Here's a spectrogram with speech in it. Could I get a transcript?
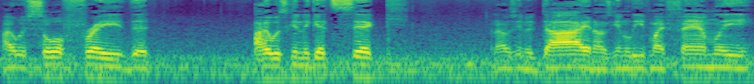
I was so afraid that I was going to get sick and I was going to die and I was going to leave my family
